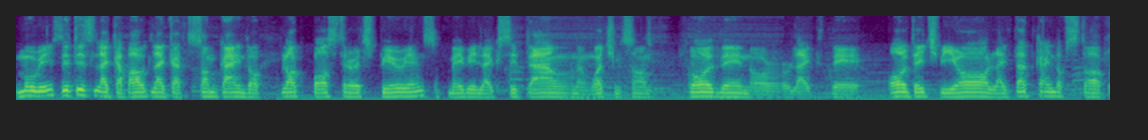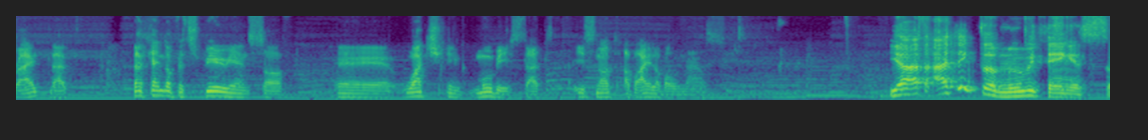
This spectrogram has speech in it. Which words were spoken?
movies it is like about like a, some kind of blockbuster experience. Maybe like sit down and watching some golden or like the old hbo like that kind of stuff right? That that kind of experience of uh, watching movies that is not available now. Yeah I, th- I think the movie thing is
